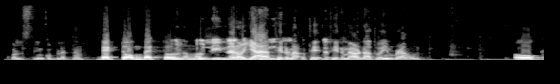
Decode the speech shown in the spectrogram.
cuál está incompleta? Beckton, Beckton, nada más. Pero ya firma- firmaron a Dwayne Brown, Ok.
